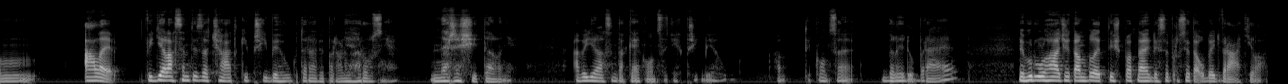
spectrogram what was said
Um, ale Viděla jsem ty začátky příběhů, které vypadaly hrozně, neřešitelně. A viděla jsem také konce těch příběhů. A ty konce byly dobré. Nebudu lhát, že tam byly ty špatné, kde se prostě ta oběť vrátila.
